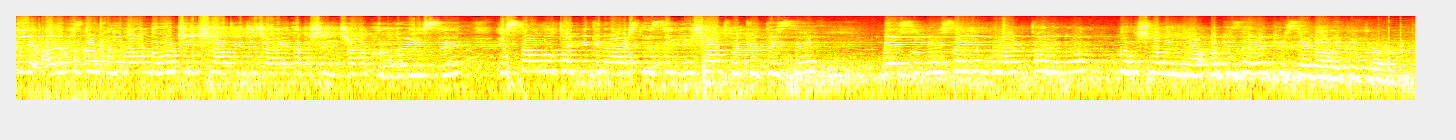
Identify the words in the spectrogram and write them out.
ve aramızda bulunan Doğuç İnşaat ve Ticaret AŞ İcra Kurulu üyesi, İstanbul Teknik Üniversitesi İnşaat Fakültesi mezunu Sayın Burak Torun'u konuşmalarını yapmak üzere kürsüye davet ediyorum.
